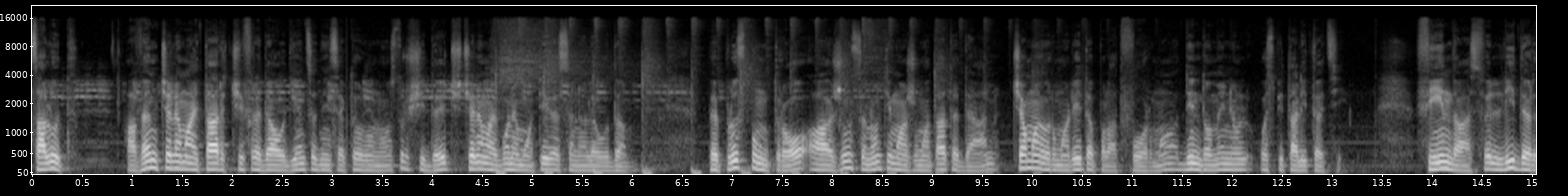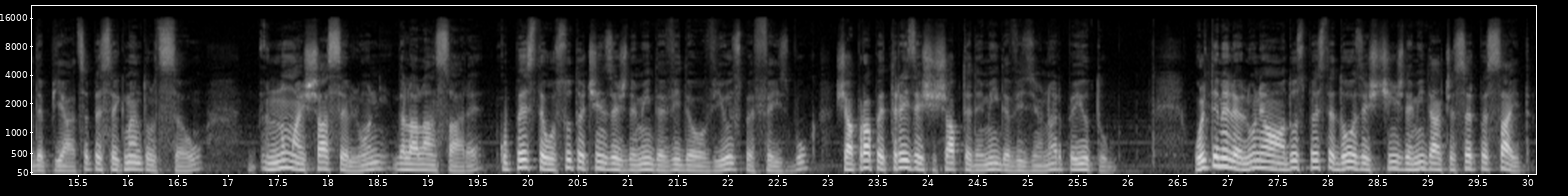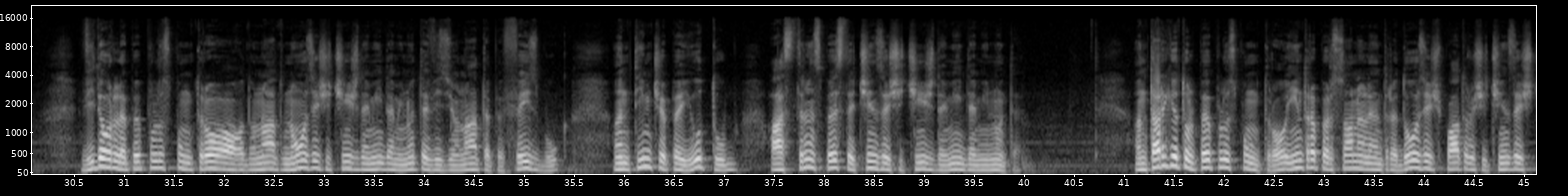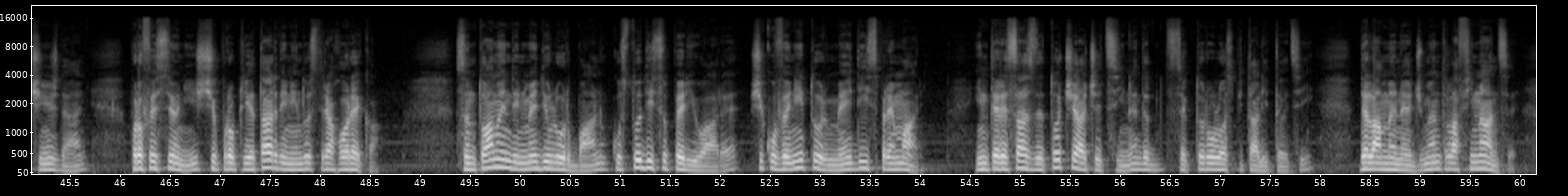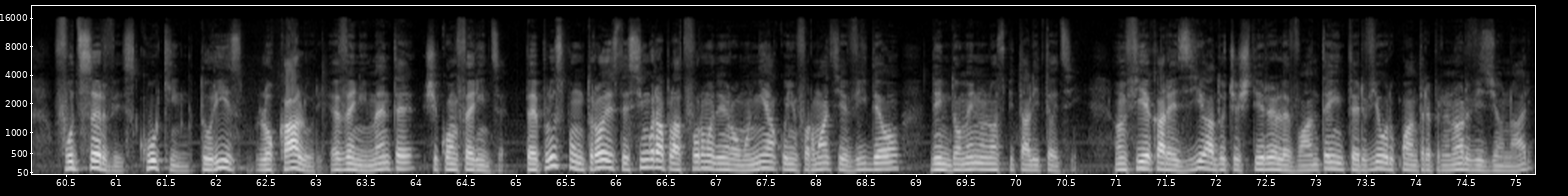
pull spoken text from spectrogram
Salut! Avem cele mai tari cifre de audiență din sectorul nostru și deci cele mai bune motive să ne lăudăm. Pe Plus.ro a ajuns în ultima jumătate de an cea mai urmărită platformă din domeniul ospitalității, fiind astfel lider de piață pe segmentul său în numai 6 luni de la lansare, cu peste 150.000 de video views pe Facebook și aproape 37.000 de vizionări pe YouTube. Ultimele luni au adus peste 25.000 de accesări pe site. Videourile pe plus.ro au adunat 95.000 de minute vizionate pe Facebook, în timp ce pe YouTube a strâns peste 55.000 de minute. În targetul pe plus.ro intră persoanele între 24 și 55 de ani, profesioniști și proprietari din industria Horeca. Sunt oameni din mediul urban cu studii superioare și cu venituri medii spre mari interesați de tot ceea ce ține de sectorul ospitalității, de la management la finanțe, food service, cooking, turism, localuri, evenimente și conferințe. Pe plus.ro este singura platformă din România cu informație video din domeniul ospitalității. În fiecare zi aduce știri relevante, interviuri cu antreprenori vizionari,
